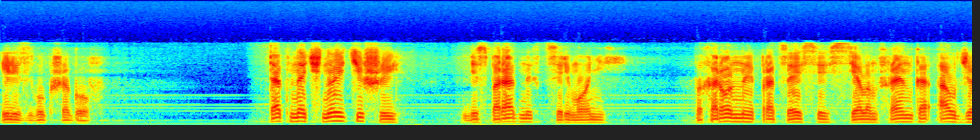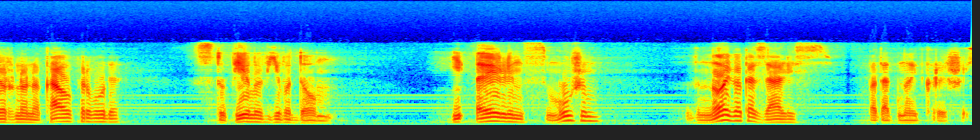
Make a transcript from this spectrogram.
или звук шагов. Так в ночной тиши, без парадных церемоний, похоронная процессия с телом Фрэнка Алджернона Каупервуда вступила в его дом. И Эйлин с мужем вновь оказались под одной крышей.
